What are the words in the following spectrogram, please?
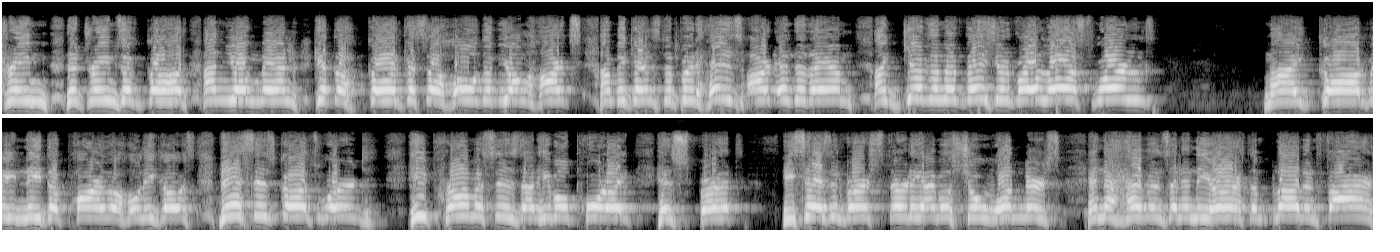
dream the dreams of God and young men get the, God gets a hold of young hearts and begins to put His heart into them and give them a vision for a lost world. My God, we need the power of the Holy Ghost. This is God's Word. He promises that He will pour out His Spirit. He says in verse 30, I will show wonders in the heavens and in the earth, and blood and fire,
